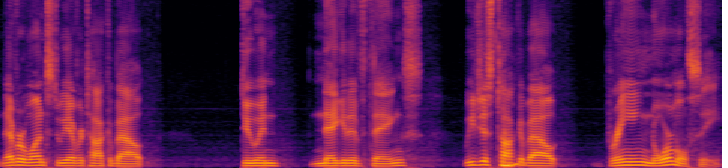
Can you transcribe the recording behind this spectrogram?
Never once do we ever talk about doing negative things. We just talk about bringing normalcy,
